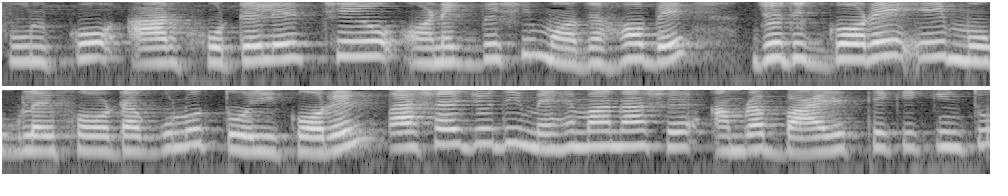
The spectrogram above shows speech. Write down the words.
ফুলকো আর হোটেলের চেয়েও অনেক বেশি মজা হবে যদি গড়ে এই মোগলাই পরোটাগুলো তৈরি করেন। বাসায় যদি মেহমান আসে, আমরা বাইরের থেকে কিন্তু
